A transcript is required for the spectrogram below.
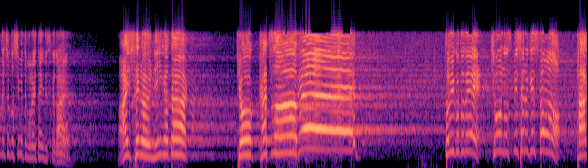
ってちょっと締めてもらいたいんですけど。も、はい、愛してる新潟、今日勝つぞということで今日のスペシャルゲスト高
